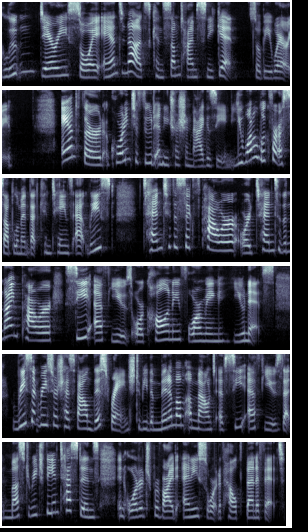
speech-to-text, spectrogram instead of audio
Gluten, dairy, soy, and nuts can sometimes sneak in, so be wary. And third, according to Food and Nutrition magazine, you want to look for a supplement that contains at least 10 to the 6th power or 10 to the 9th power CFUs or colony forming units. Recent research has found this range to be the minimum amount of CFUs that must reach the intestines in order to provide any sort of health benefit.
